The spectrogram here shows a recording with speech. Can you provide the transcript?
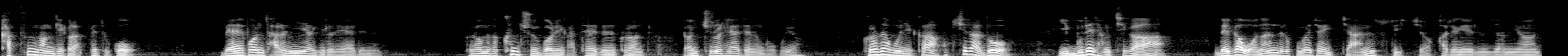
같은 관객을 앞에 두고 매번 다른 이야기를 해야 되는 그러면서 큰 줄거리 같아야 되는 그런 연출을 해야 되는 거고요. 그러다 보니까 혹시라도 이 무대 장치가 내가 원하는 대로 꾸며져 있지 않을 수도 있죠. 가령 예를 들자면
